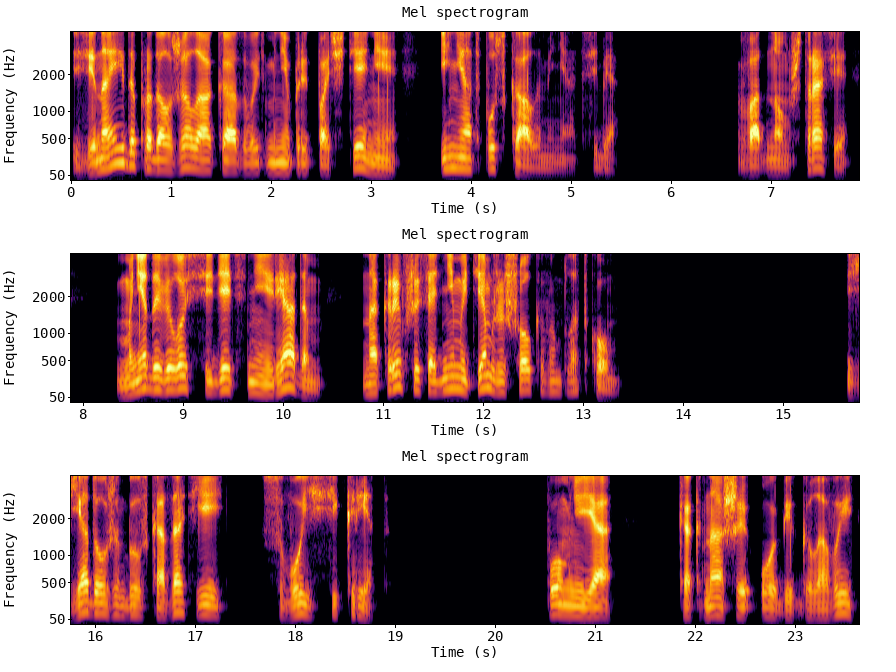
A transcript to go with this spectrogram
Зинаида продолжала оказывать мне предпочтение и не отпускала меня от себя. В одном штрафе мне довелось сидеть с ней рядом, накрывшись одним и тем же шелковым платком. Я должен был сказать ей свой секрет. Помню я, как наши обе головы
